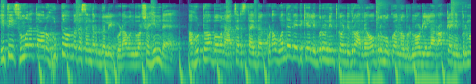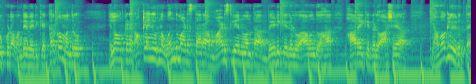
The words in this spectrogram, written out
ಇತಿ ಸುಮಲತಾ ಅವರ ಹುಟ್ಟುಹಬ್ಬದ ಸಂದರ್ಭದಲ್ಲಿ ಕೂಡ ಒಂದು ವರ್ಷ ಹಿಂದೆ ಆ ಹುಟ್ಟುಹಬ್ಬವನ್ನು ಆಚರಿಸ್ತಾ ಇದ್ದಾಗ ಕೂಡ ಒಂದೇ ವೇದಿಕೆಯಲ್ಲಿ ಇಬ್ಬರು ನಿಂತ್ಕೊಂಡಿದ್ರು. ಆದರೆ ಒಬ್ಬರು ಮುಖವನ್ನು ಒಬ್ರು ನೋಡಲಿಲ್ಲ. ರಾಕ್ ಲೈನ್ ಇಬ್ಬರೂ ಕೂಡ ಒಂದೇ ವೇದಿಕೆ ಕರ್ಕೊಂಬಂದರು ಎಲ್ಲೋ ಒಂದು ಕಡೆ ರಾಕ್ ಲೈನ್ ಇವ್ರನ್ನ ಒಂದು ಮಾಡಿಸ್ತಾರಾ, ಮಾಡಿಸ್ಲಿ ಅನ್ನುವಂಥ ಬೇಡಿಕೆಗಳು, ಆ ಒಂದು ಹಾರೈಕೆಗಳು, ಆಶಯ ಯಾವಾಗಲೂ ಇರುತ್ತೆ.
